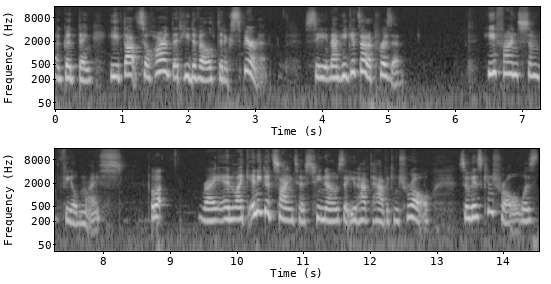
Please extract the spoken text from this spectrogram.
a good thing. He thought so hard that he developed an experiment. See, now he gets out of prison. He finds some field mice. What? Right? And like any good scientist, he knows that you have to have a control. So his control was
